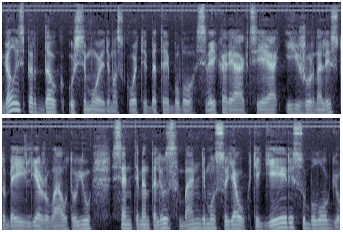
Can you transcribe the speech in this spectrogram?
Gal jis per daug užsimojo demaskuoti, bet tai buvo sveika reakcija į žurnalistų bei liežuvautojų sentimentalius bandymus sujaukti gėrį su blogiu.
